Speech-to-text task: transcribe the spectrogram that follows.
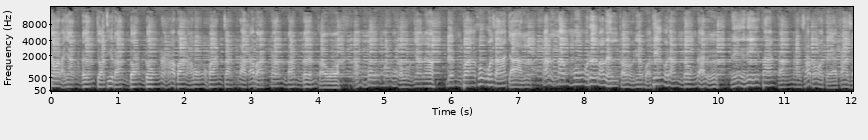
ย่อละยังเดินจอดที่ร้านดอนดงหน้าบ้านโมบ้านจันลากบาดนั่งดันเดินเก่าน้ำโมเมาเอายละเดินพาคู่สาจานอันน้ำโมเรือละเดินเก่าเนี่ยบ่เที่ยวดันดงดันนี่นี่ทางกลางนาสะบ่แต่กาส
